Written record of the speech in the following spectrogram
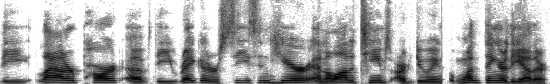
the latter part of the regular season here, and a lot of teams are doing one thing or the other.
